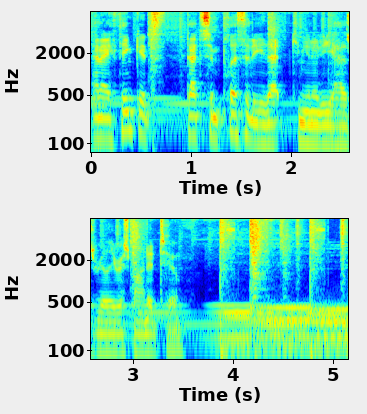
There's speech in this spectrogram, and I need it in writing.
And I think it's that simplicity that community has really responded to.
